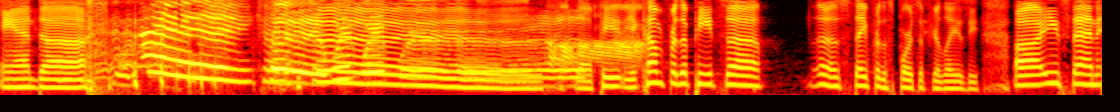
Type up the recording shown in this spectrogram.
And uh, Hey, come Hey, wah, wah, wah. The pi- you come for the pizza. Uh, stay for the sports if you're lazy. Uh, East End,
